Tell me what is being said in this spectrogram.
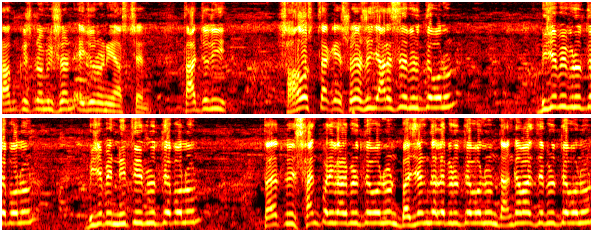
রামকৃষ্ণ মিশন এই জন্য নিয়ে আসছেন। তার যদি সাহস থাকে, সোজাসুজি আরএসএসের বিরুদ্ধে বলুন বিজেপির বিরুদ্ধে বলুন বিজেপির নীতির বিরুদ্ধে বলুন তাহলে তুমি সাং পরিবারের বিরুদ্ধে বলুন, বজরং দলের বিরুদ্ধে বলুন, দাঙ্গাবাজদের বিরুদ্ধে বলুন,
